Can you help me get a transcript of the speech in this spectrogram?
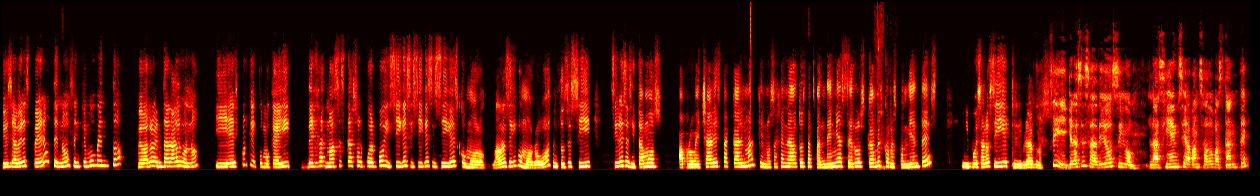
Y yo decía, a ver, espérate, ¿no? ¿en qué momento me va a reventar algo, ¿no? Y es porque como que ahí deja, no haces caso al cuerpo y sigues y sigues y sigues como, ahora sigue como robot, entonces sí, sí necesitamos aprovechar esta calma que nos ha generado toda esta pandemia, hacer los cambios correspondientes y pues ahora sí equilibrarnos. Sí, gracias a Dios, digo, la ciencia ha avanzado bastante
